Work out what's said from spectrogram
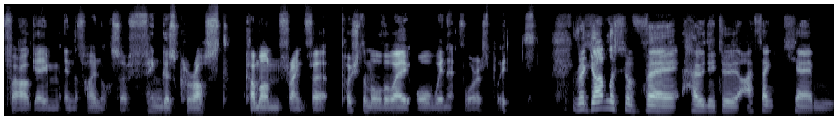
for our game in the final. So fingers crossed. Come on, Frankfurt, push them all the way or win it for us, please. regardless of uh, how they do, I think um,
